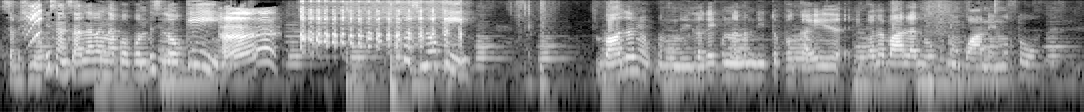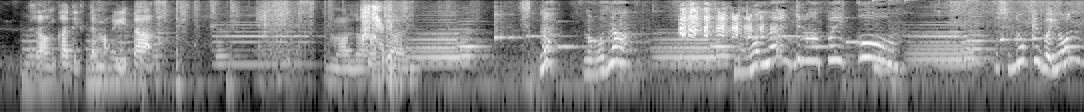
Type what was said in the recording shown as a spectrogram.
Sabi si Loki, saan saan na lang napupunta si Loki? Huh? Ano si Loki? Bahala nyo, nilagay ko na lang dito pagka ikaw na bahala Loki kung kuhanin mo to. Saan ka, di kita makita. Bahala ka dyan. Na, nawala. Nawala yung tinapay ko. Si Loki ba yun?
